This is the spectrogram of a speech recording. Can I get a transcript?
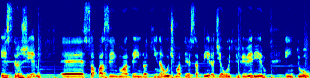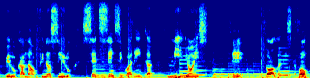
estrangeiro. É, só fazendo um adendo aqui, na última terça-feira, dia 8 de fevereiro, entrou pelo canal financeiro 740 milhões de dólares, tá bom?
